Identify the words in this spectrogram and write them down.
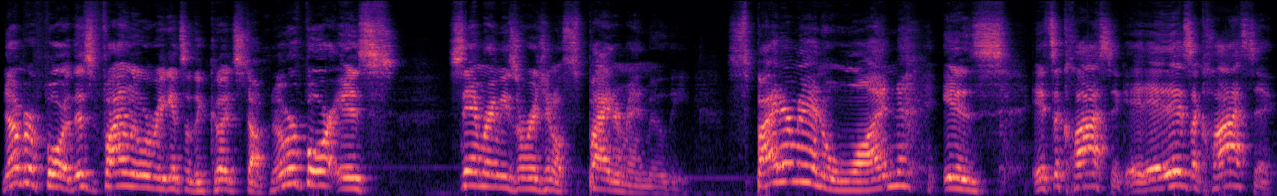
Number four, this is finally where we get to the good stuff. Number four is Sam Raimi's original Spider-Man movie. Spider-Man 1 is, it's a classic. It, it is a classic.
